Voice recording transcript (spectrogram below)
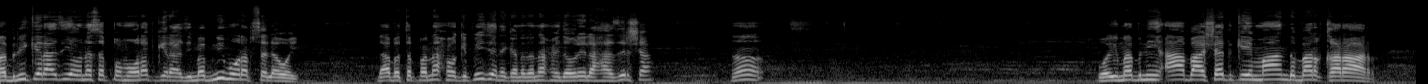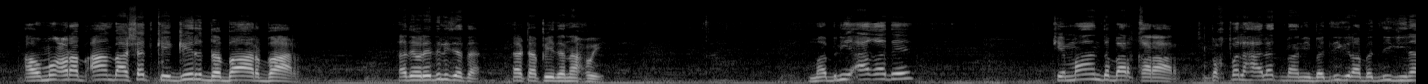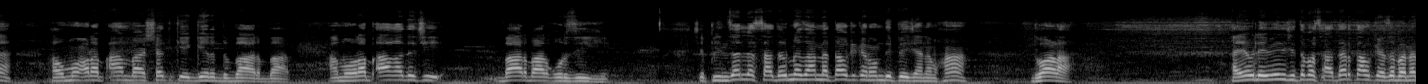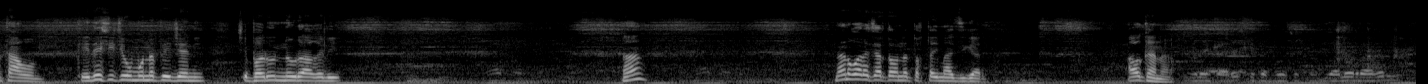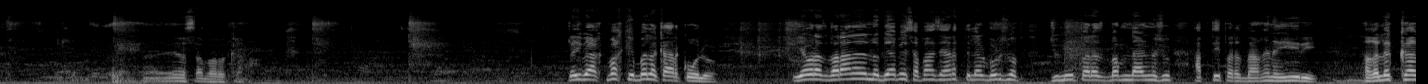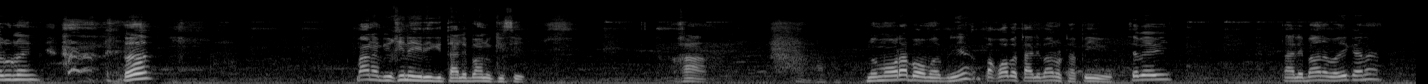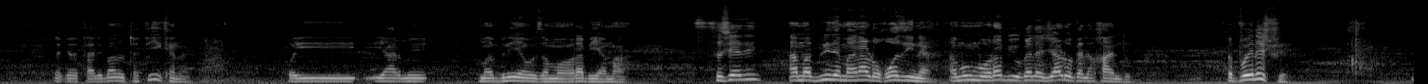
مبني کې راځي او نسب په مورب کې راځي مبني مورب څه لوي دا به ته په نحو کې پیژنې کنه د نحو دورې له حاضر شه ها وای مبني آ باشد کې ماند برقرار او معرب آن باشد کې گرد بار بار دا دې اورېدلې چې دا ټپې د نحوي مبني هغه دی کې ماند برقرار په خپل حالت باندې بدلیږي را بدلیږي نه او معرب عام باشد کې ګرد بار بار او معرب هغه د چې بار بار غورځيږي چې 15 صدرونه ځان نه تاو کې کنه هم دې پیژنم ها دواړه ایو لویل چې ته به صدر تاو کې زبنه تاوم کې دې شي چې ومونه پیژني چې پرون نور راغلی ها نن غوره چرته ونه تختی مازیګر او کنه یا صبر وکړه دوی به مخ کې بل کار کولو یو ورځ برانه نو بیا به صفه زیارت ته لړ بړ شو جمعې پر ورځ بم لاړ نشو هفته پر ورځ باغ نه یری اغلک کارونه ها ما نه بيخي نه یریږي طالبانو کیسه ها نو موره به مبنیه پخوا به طالبانو ټپی وي څه به وي طالبانو به که نه لکه طالبانو ټپی که نه وایي یار مې مبني او زه معرب یم څه شی دی ا مبني د معنا ډو خوځي نه موږ معرب یو کله جاړو کله خاندو ته پوه نه شوې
